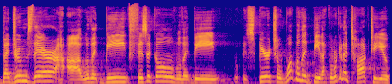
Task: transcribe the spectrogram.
bedrooms there? Uh, will it be physical? Will it be spiritual? What will it be like? Well, we're going to talk to you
